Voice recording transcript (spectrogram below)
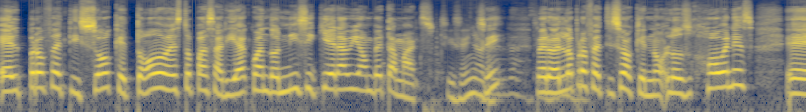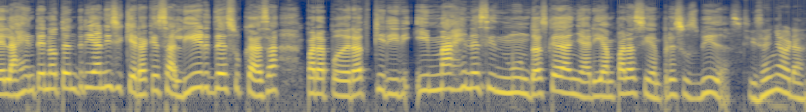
él profetizó que todo esto pasaría cuando ni siquiera había un Betamax. Sí, señor. ¿sí? Pero él lo profetizó, que no, los jóvenes, eh, la gente no tendría ni siquiera que salir de su casa para poder adquirir imágenes inmundas que dañarían para siempre sus vidas. Sí, señora.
